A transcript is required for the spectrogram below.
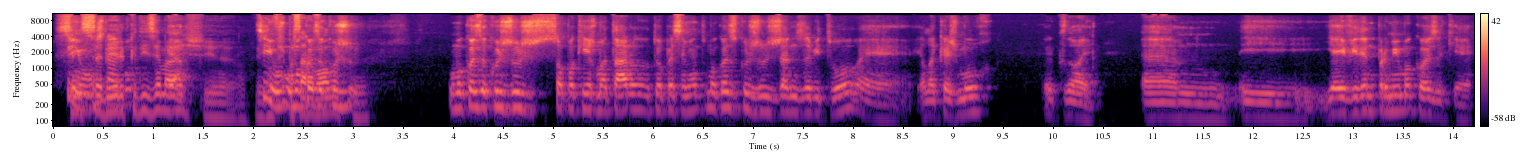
sem Sim, saber o que dizer mais. É. Eu, Sim, uma coisa, que uma coisa que o Jesus, só para aqui arrematar o teu pensamento, uma coisa que o Jesus já nos habituou é ele é casmurro é que dói. Um, e, e, é evidente para mim uma coisa que é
